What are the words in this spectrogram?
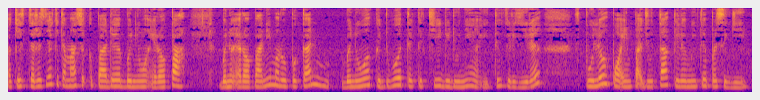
Okey, seterusnya kita masuk kepada benua Eropah. Benua Eropah ni merupakan benua kedua terkecil di dunia itu kira-kira 10.4 juta kilometer persegi.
